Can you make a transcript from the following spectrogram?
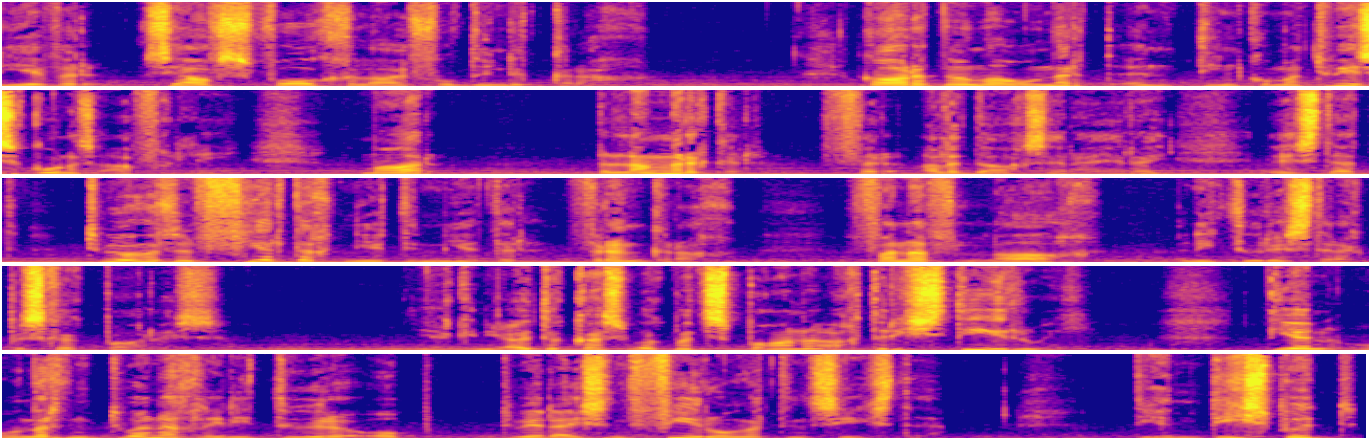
lewer selfs volgelaai voldoende krag. Kar het nou na 100 in 10,2 sekondes afgelê. Maar belangriker vir alledaagse ryery is dat 240 Nm wrinkrag vanaf laag in die toerestrek beskikbaar is. Jy kan die outokas ook met spanne agter die stuur roei. Teen 120 lê die toere op 2460. Teen die spoed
